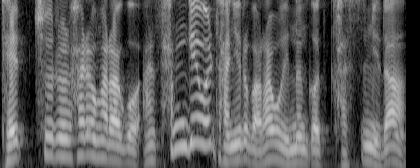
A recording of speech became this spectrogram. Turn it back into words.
대출을 활용하라고 한 3개월 단위로 말하고 있는 것 같습니다.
